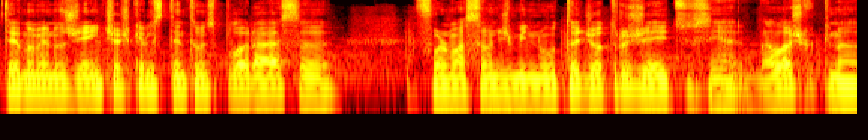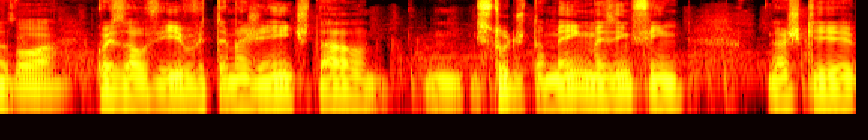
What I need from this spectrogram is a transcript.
tendo menos gente, acho que eles tentam explorar essa formação diminuta de outro jeito, assim. É, é lógico que nas Boa. coisas ao vivo e tem mais gente e tal, em estúdio também, mas enfim. Eu acho que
